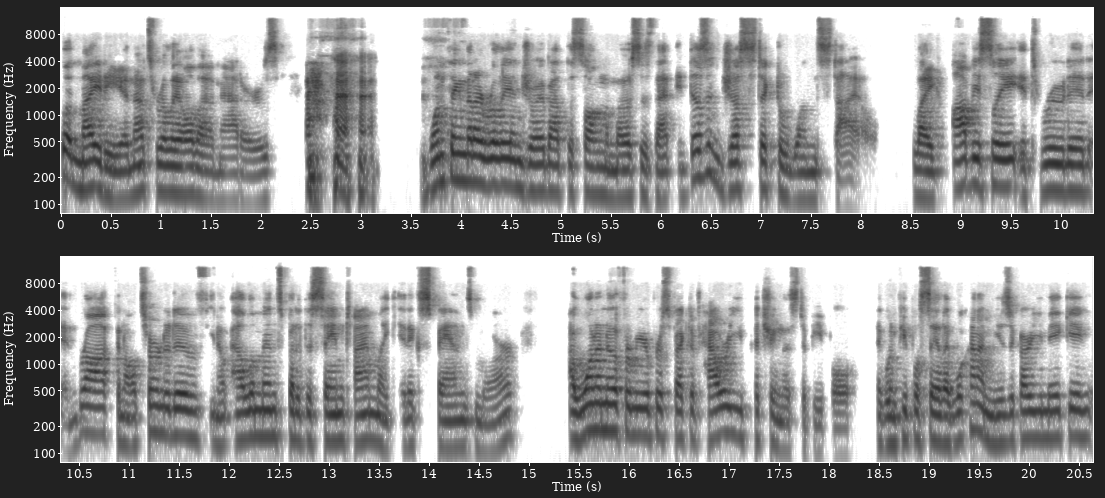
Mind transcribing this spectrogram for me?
but mighty, and that's really all that matters. one thing that I really enjoy about the song the most is that it doesn't just stick to one style. Like obviously it's rooted in rock and alternative, you know, elements, but at the same time, like it expands more. I want to know from your perspective, how are you pitching this to people? Like when people say, like, what kind of music are you making?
